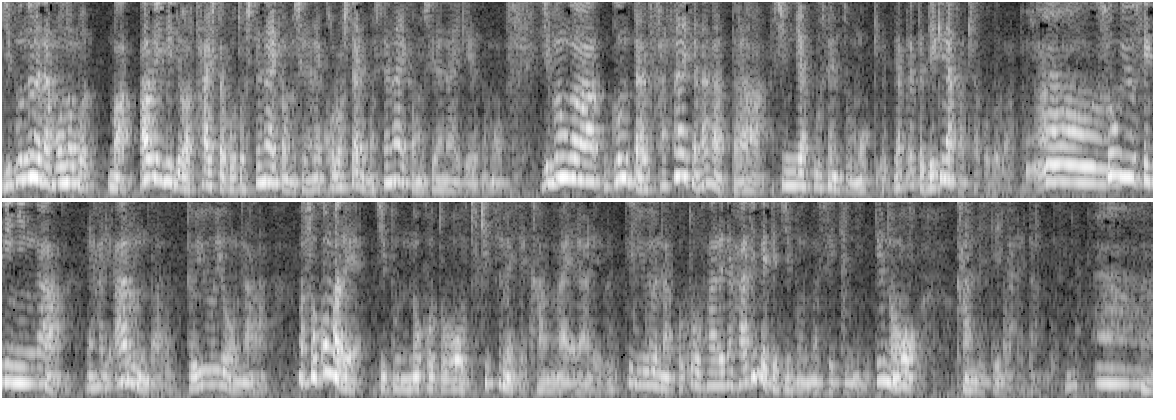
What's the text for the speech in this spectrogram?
自分のようなものも、まあ、ある意味では大したことをしてないかもしれない。殺したりもしてないかもしれないけれども、自分が軍隊を支えてなかったら、侵略戦争もやっぱりできなかったことだと。そういう責任がやはりあるんだというような、まあ、そこまで自分のことを突き詰めて考えられるっていうようなことをされて初めて自分の責任っていうのを感じていかれたんですね。ああ。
